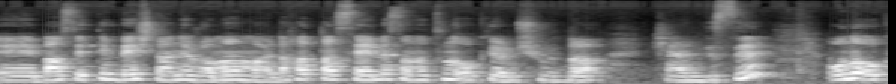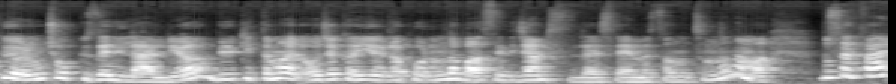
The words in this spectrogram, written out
e, bahsettiğim 5 tane roman vardı. Hatta sevme sanatını okuyorum şurada kendisi. Onu okuyorum. Çok güzel ilerliyor. Büyük ihtimal Ocak ayı raporumda bahsedeceğim sizlere sevme sanatından ama bu sefer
